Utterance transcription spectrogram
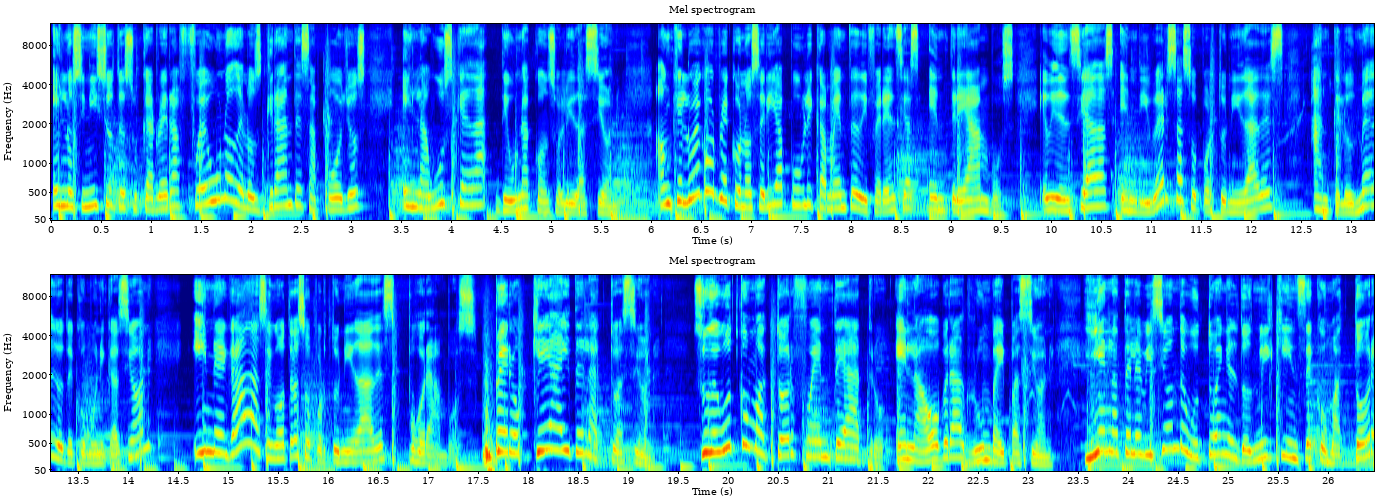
en los inicios de su carrera fue uno de los grandes apoyos en la búsqueda de una consolidación, aunque luego reconocería públicamente diferencias entre ambos, evidenciadas en diversas oportunidades ante los medios de comunicación y negadas en otras oportunidades por ambos. Pero, ¿qué hay de la actuación? Su debut como actor fue en teatro, en la obra Rumba y Pasión, y en la televisión debutó en el 2015 como actor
